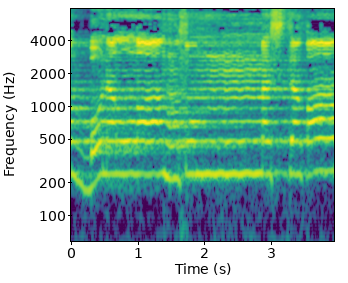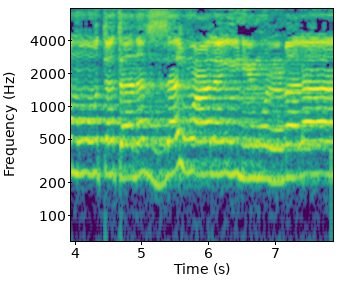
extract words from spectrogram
ربنا الله ثم استقاموا تتنزل عليهم الملائكة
